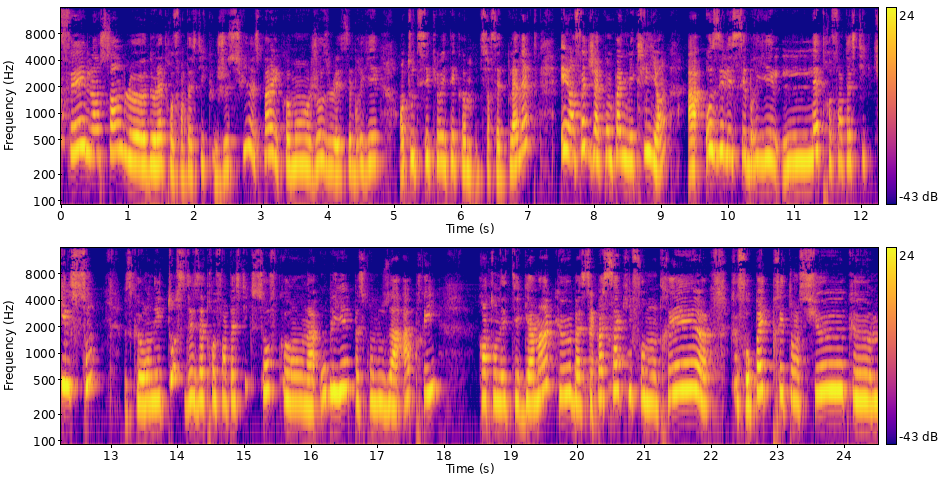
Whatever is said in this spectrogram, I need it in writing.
fait l'ensemble de l'être fantastique que je suis, n'est-ce pas? Et comment j'ose le laisser briller en toute sécurité sur cette planète. Et en fait, j'accompagne mes clients à oser laisser briller l'être fantastique qu'ils sont parce qu'on est tous des êtres fantastiques, sauf qu'on a oublié, parce qu'on nous a appris quand on était gamin que bah c'est pas ça qu'il faut montrer, euh, que faut pas être prétentieux, que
